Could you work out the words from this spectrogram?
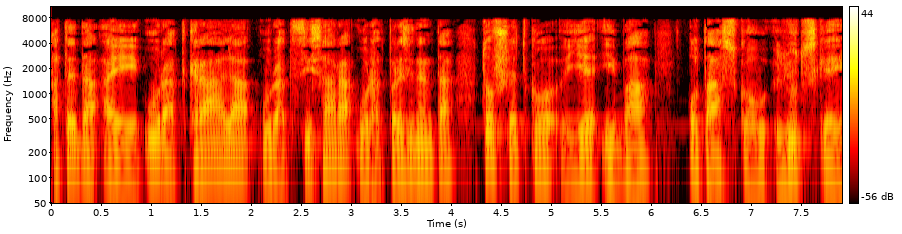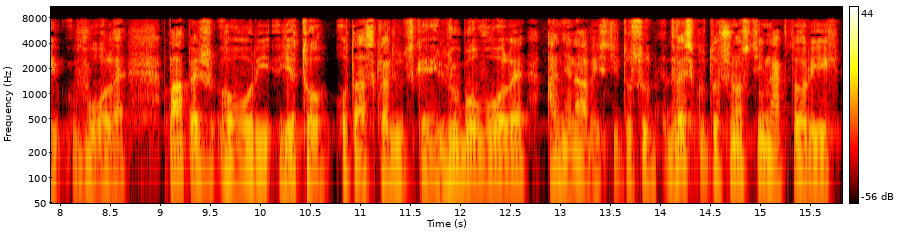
a teda aj úrad kráľa, úrad cisára, úrad prezidenta, to všetko je iba otázkou ľudskej vôle. Pápež hovorí, je to otázka ľudskej ľubovôle a nenávisti. To sú dve skutočnosti, na ktorých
